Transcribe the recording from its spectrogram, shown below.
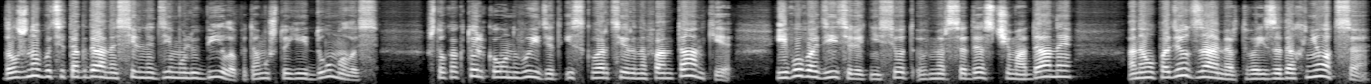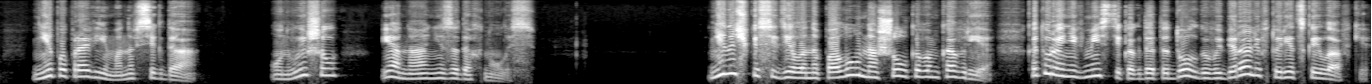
Должно быть, и тогда она сильно Диму любила, потому что ей думалось, что как только он выйдет из квартиры на Фонтанке, его водитель отнесет в Мерседес чемоданы, она упадет замертво и задохнется непоправимо навсегда. Он вышел, и она не задохнулась. Ниночка сидела на полу на шелковом ковре, который они вместе когда-то долго выбирали в турецкой лавке.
